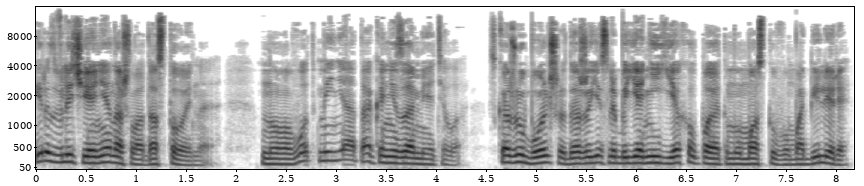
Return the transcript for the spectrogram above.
и развлечение нашла достойное. Но вот меня так и не заметила. Скажу больше, даже если бы я не ехал по этому мосту в мобилере,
